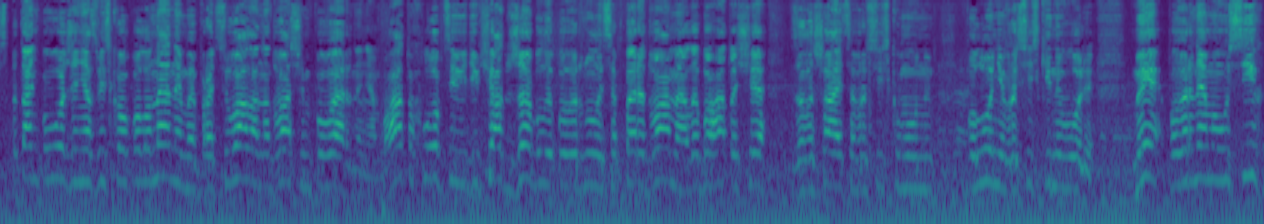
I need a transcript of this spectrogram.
з питань поводження з військовополоненими працювала над вашим поверненням. Багато хлопців і дівчат вже були повернулися перед вами, але багато ще залишається в російському полоні, в російській неволі. Ми повернемо усіх.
